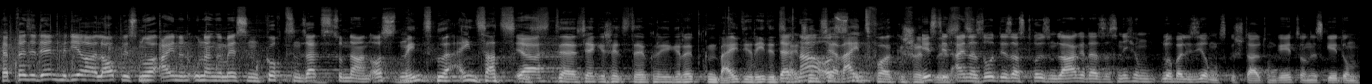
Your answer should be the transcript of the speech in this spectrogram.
Herr Präsident, mit Ihrer Erlaubnis nur einen unangemessen kurzen Satz zum Nahen Osten. Wenn es nur ein Satz ja. ist, äh, sehr geschätzter Herr Kollege Röttgen, weil die Redezeit schon sehr weit fortgeschritten ist. ist in einer so desaströsen Lage, dass es nicht um Globalisierungsgestaltung geht, sondern es geht um,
